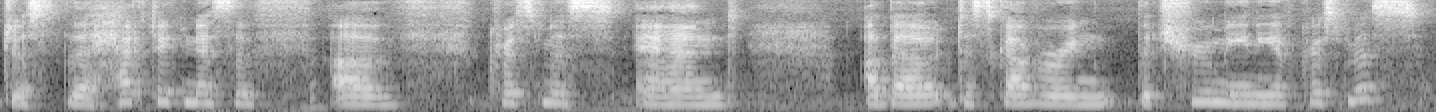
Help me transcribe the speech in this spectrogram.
just the hecticness of of Christmas and about discovering the true meaning of Christmas.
